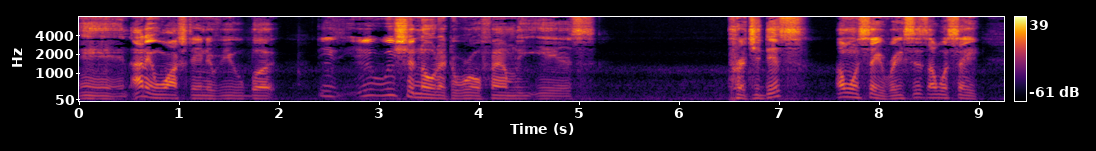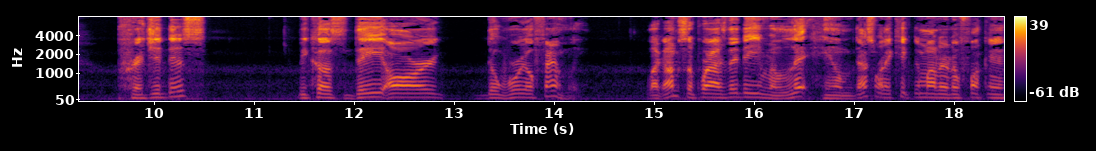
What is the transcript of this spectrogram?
And I didn't watch the interview, but we should know that the royal family is prejudice. I won't say racist. I would say prejudice because they are the royal family. Like I'm surprised they didn't even let him. That's why they kicked him out of the fucking.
